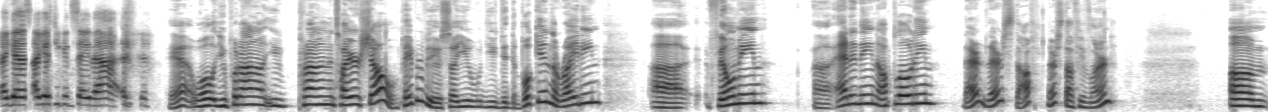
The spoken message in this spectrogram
i guess i guess you could say that Yeah. Well, you put on a you put on an entire show, pay per view. So you you did the booking, the writing, uh, filming, uh, editing, uploading. there there's stuff. There's stuff you've learned. Um,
